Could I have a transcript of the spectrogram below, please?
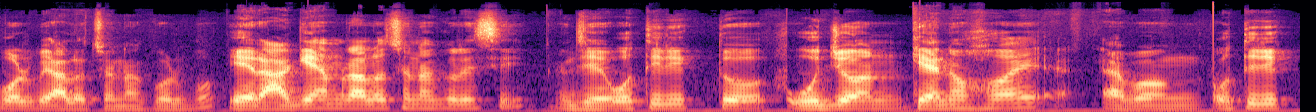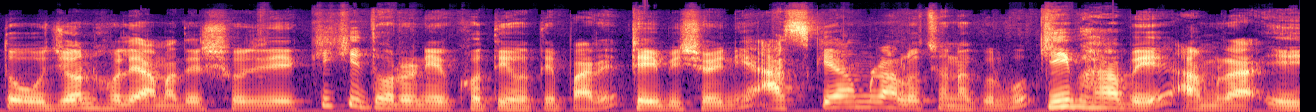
পর্বে আলোচনা করব। এর আগে আমরা আলোচনা করেছি যে অতিরিক্ত ওজন কেন হয় এবং অতিরিক্ত ওজন হলে আমাদের শরীরে কি কি ধরনের ক্ষতি হতে পারে সেই বিষয় নিয়ে আজকে আমরা আলোচনা করব। কীভাবে আমরা এই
